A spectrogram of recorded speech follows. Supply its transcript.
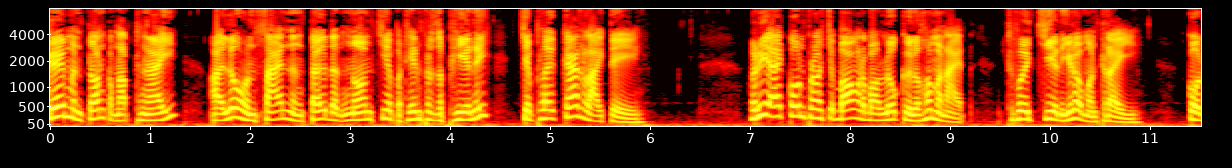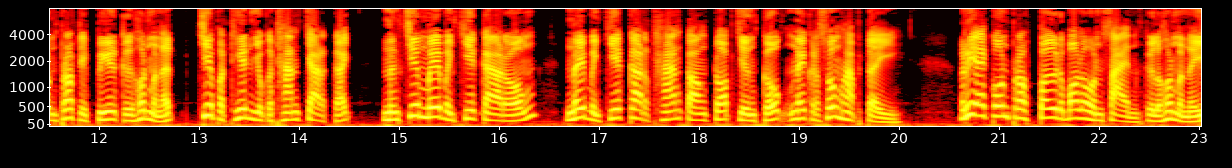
គេមិនទាន់កំណត់ថ្ងៃឲ្យលោកហ៊ុនសែននឹងទៅដឹកនាំជាប្រធានប្រសិទ្ធិនេះជាផ្លូវការឡើយទេរីឯកូនប្រុសច្បងរបស់លោកគឺលោកហ៊ុនម៉ាណែតធ្វើជានាយករដ្ឋមន្ត្រីកូនប្រុសទី2គឺហ៊ុនម៉ាណិតជាប្រធានយុគឋានចារកិច្ចនិងជាមេបញ្ជាការរង នៃបញ្ជាការដ្ឋានកងទ័ពជើងគោកនៃក្រសួងមហាផ្ទៃរីឯកូនប្រុសពៅរបស់លោកហ៊ុនសែនគឺលោកហ៊ុនម៉ាណី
